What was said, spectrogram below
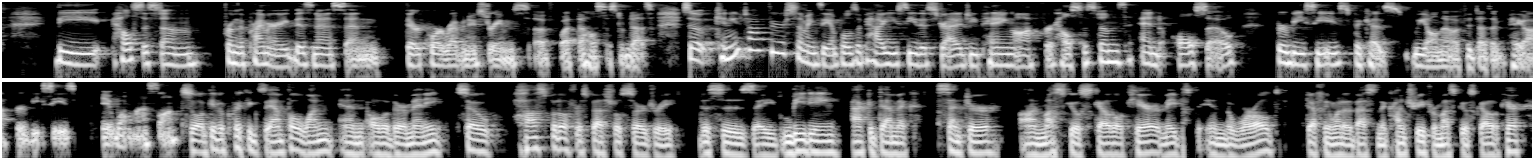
the health system from the primary business and their core revenue streams of what the health system does. So, can you talk through some examples of how you see this strategy paying off for health systems and also for VCs? Because we all know if it doesn't pay off for VCs, it won't last long. So, I'll give a quick example, one, and although there are many. So, Hospital for Special Surgery. This is a leading academic center on musculoskeletal care, maybe in the world, definitely one of the best in the country for musculoskeletal care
